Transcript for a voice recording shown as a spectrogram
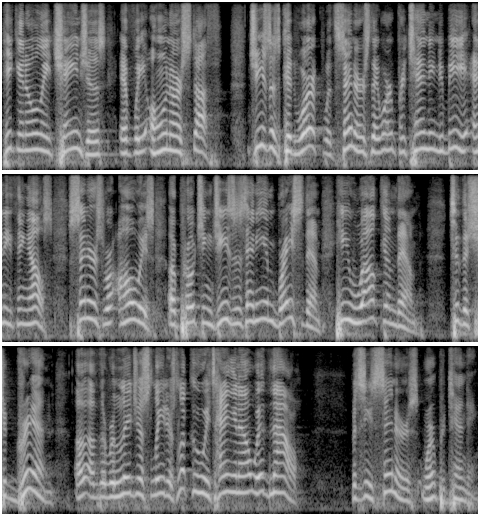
He can only change us if we own our stuff. Jesus could work with sinners. They weren't pretending to be anything else. Sinners were always approaching Jesus, and he embraced them. He welcomed them to the chagrin of, of the religious leaders. Look who he's hanging out with now. But see, sinners weren't pretending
